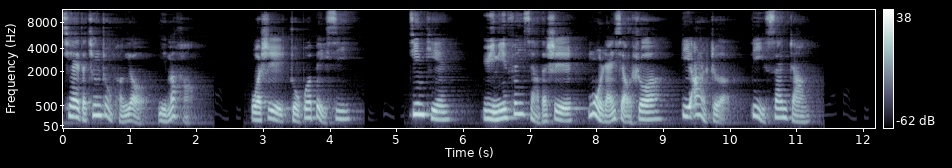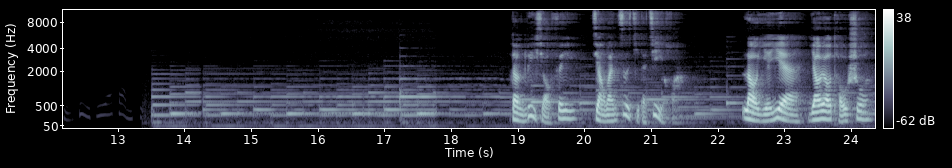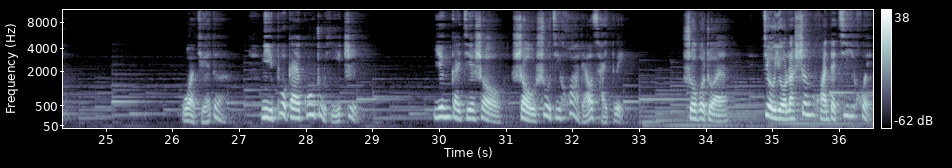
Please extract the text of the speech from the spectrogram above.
亲爱的听众朋友，你们好，我是主播贝西。今天与您分享的是《木然小说》第二者第三章。等厉小飞讲完自己的计划，老爷爷摇摇头说：“我觉得你不该孤注一掷。”应该接受手术及化疗才对，说不准就有了生还的机会。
